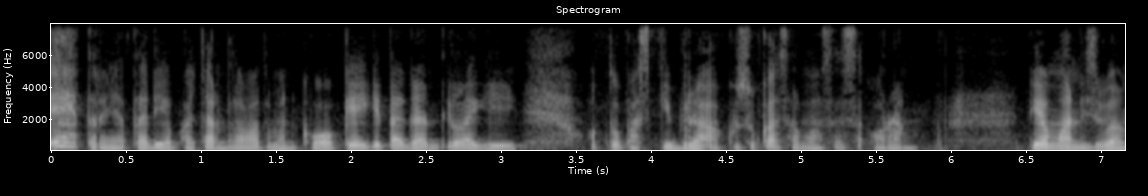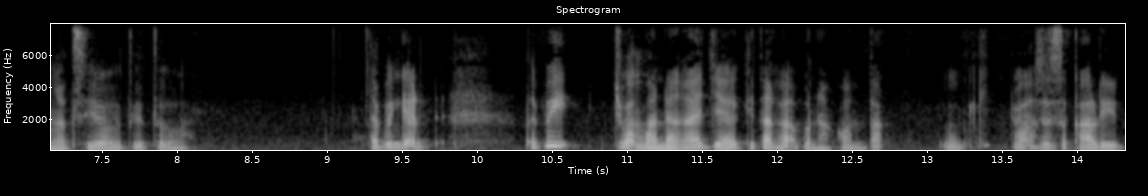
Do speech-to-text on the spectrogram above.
Eh ternyata dia pacaran sama temanku. Oke kita ganti lagi. Waktu pas Gibra aku suka sama seseorang. Dia manis banget sih waktu itu. Tapi nggak tapi cuma mandang aja kita nggak pernah kontak. Mungkin cuma sesekali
